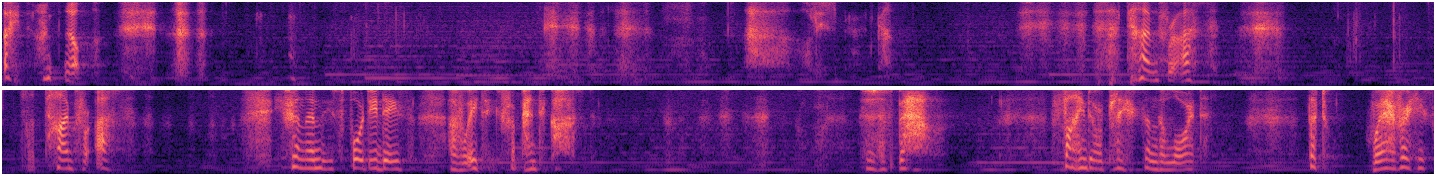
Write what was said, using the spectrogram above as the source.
I don't know. Holy Spirit, come. It's a time for us. It's a time for us. Even in these 40 days of waiting for Pentecost. To just bow. Find our place in the Lord. That wherever He's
